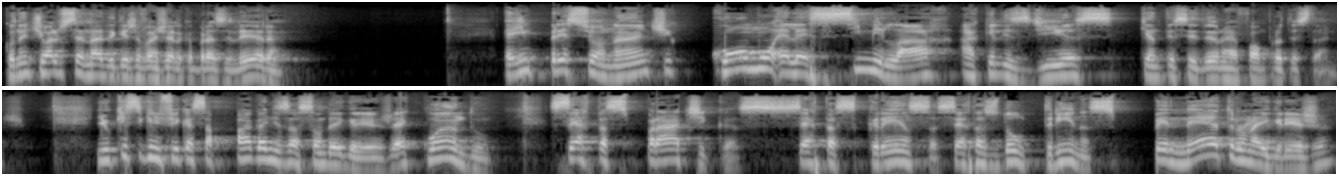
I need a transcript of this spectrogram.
Quando a gente olha o cenário da igreja evangélica brasileira, é impressionante como ela é similar àqueles dias que antecederam a reforma protestante. E o que significa essa paganização da igreja? É quando certas práticas, certas crenças, certas doutrinas penetram na igreja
